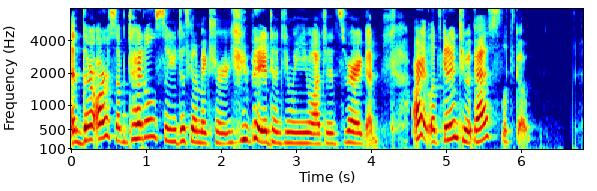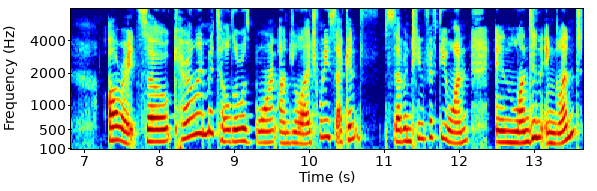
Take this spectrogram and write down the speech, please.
and there are subtitles, so you just gotta make sure you pay attention when you watch it. It's very good. All right, let's get into it, guys. Let's go. All right, so Caroline Matilda was born on July 22nd, 1751, in London, England,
